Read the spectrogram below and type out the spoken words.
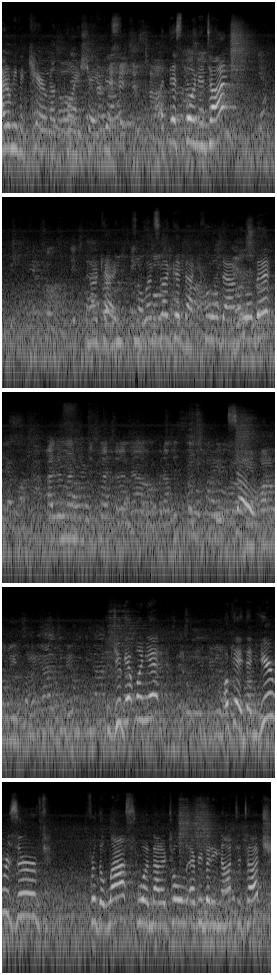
I don't even care about the point shape. Just at this point in time. Okay, so let's let get that cool down a little bit. Either my, just my son now, but I'm just so cool. So, did you get one yet? Okay, then you're reserved for the last one that I told everybody not to touch.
